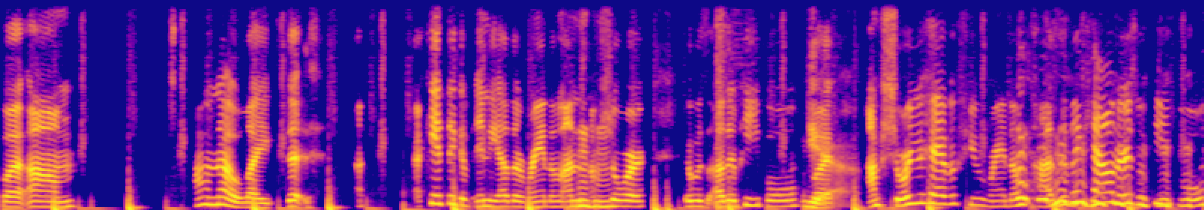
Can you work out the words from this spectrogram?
but um, I don't know, like that. I, can't think of any other random. I'm, mm-hmm. I'm, sure it was other people. Yeah. But I'm sure you have a few random positive encounters with people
